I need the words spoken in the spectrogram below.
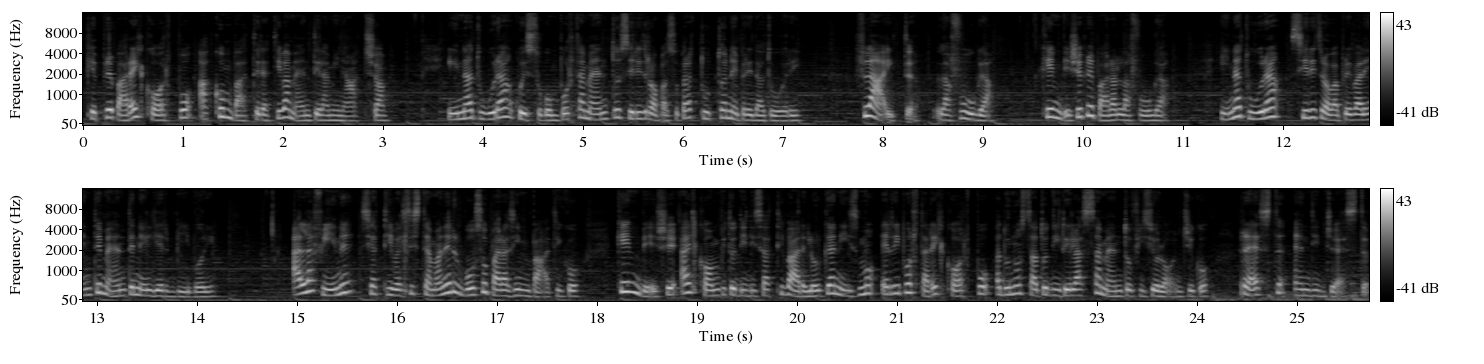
che prepara il corpo a combattere attivamente la minaccia, in natura questo comportamento si ritrova soprattutto nei predatori. Flight, la fuga, che invece prepara alla fuga. In natura si ritrova prevalentemente negli erbivori. Alla fine si attiva il sistema nervoso parasimpatico, che invece ha il compito di disattivare l'organismo e riportare il corpo ad uno stato di rilassamento fisiologico, rest and digest.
